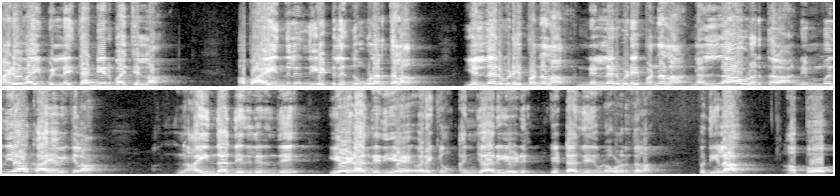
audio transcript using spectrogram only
மழை வாய்ப்பில்லை தண்ணீர் பாய்ச்சிடலாம் அப்போ ஐந்துலேருந்து எட்டுலேருந்து உலர்த்தலாம். எள் அறுவடை பண்ணலாம் நெல் அறுவடை பண்ணலாம் நல்லா உலர்த்தலாம் நிம்மதியாக காய வைக்கலாம். ஐந்தாம் தேதியிலிருந்து ஏழாம் தேதி வரைக்கும் அஞ்சாறு ஏழு எட்டாம் தேதி கூட உலர்த்தலாம். பார்த்தீங்களா அப்போது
